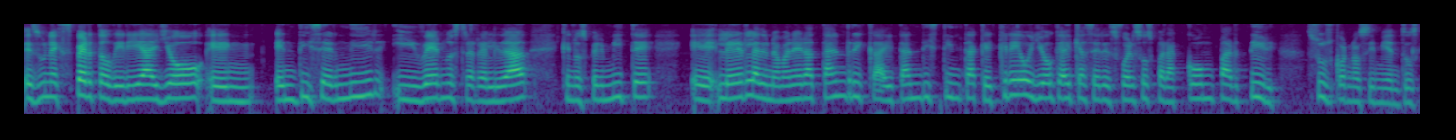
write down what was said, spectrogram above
es un experto, diría yo, en, discernir y ver nuestra realidad que nos permite eh, leerla de una manera tan rica y tan distinta que creo yo que hay que hacer esfuerzos para compartir sus conocimientos.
